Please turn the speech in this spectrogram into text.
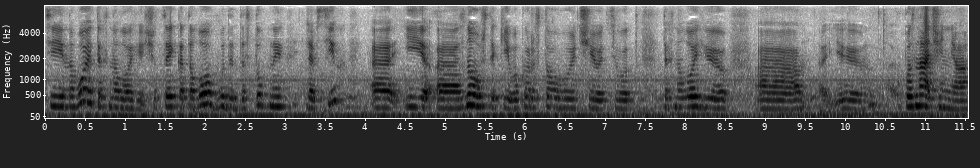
цієї нової технології, що цей каталог буде доступний для всіх. Е, І е, знову ж таки, використовуючи оцю от технологію е, позначення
